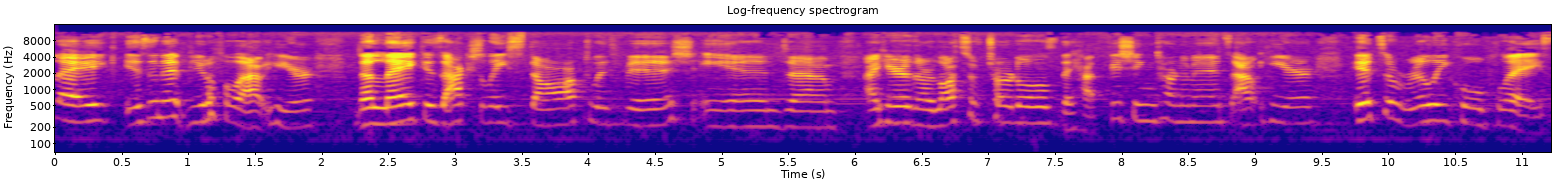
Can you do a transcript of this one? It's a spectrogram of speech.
Lake. Isn't it beautiful out here? The lake is actually stocked with fish and um, I hear there are lots of turtles. They have fishing tournaments out here. It's a really cool place.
